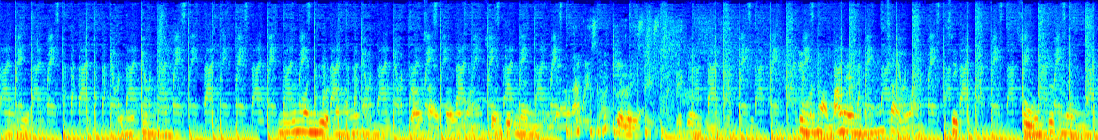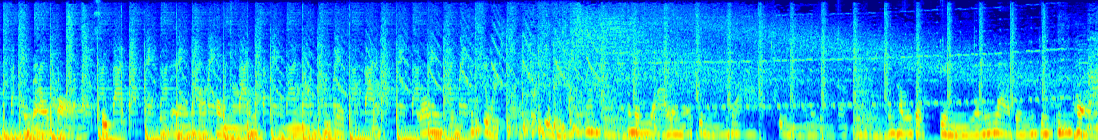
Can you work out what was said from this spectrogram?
ลองดูเป็นไม่ขึ้นมาอันนี้เป็นวันหยุดนะคะไม่ทำงานเราใส่ไปประมาณ0.1แล้วนะนิดเดียวเลยอะไม่เจ๋งจริงจริงจริงกลิ่นมันหอมมากเลยอันนี้ให้ใส่ประมาณสิบศูนย์จุดหนึ่ง ml ต่อสิบ ml นะคะของน้ำของน้ำที่เราใส่นะเพราะว่ามันเป็นแค่กลิ่นแค่กลิ่นที่ไม่ต้องขนมหวานอะไรเงี้ยกลิ่นน้ำยากลิ่นอะไรต่างๆมันทำมาจากกลิ่นวานิลลาเป็นจริงๆคือหอมจ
